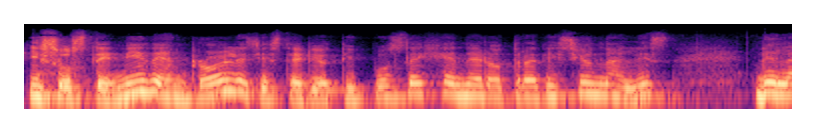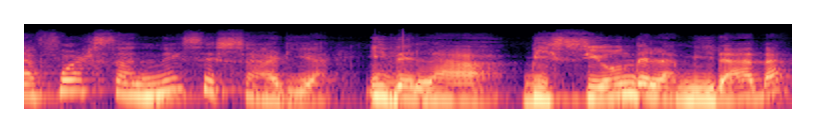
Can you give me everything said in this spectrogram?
y sostenida en roles y estereotipos de género tradicionales, de la fuerza necesaria y de la visión de la mirada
